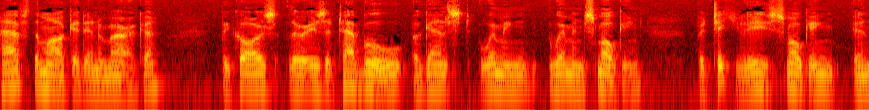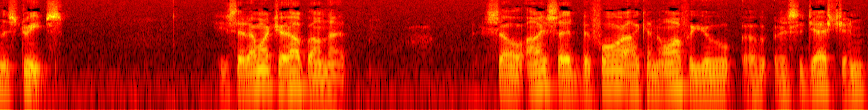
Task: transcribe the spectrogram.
half the market in America because there is a taboo against women, women smoking particularly smoking in the streets. He said, I want your help on that. So I said, before I can offer you a, a suggestion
